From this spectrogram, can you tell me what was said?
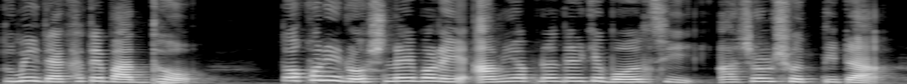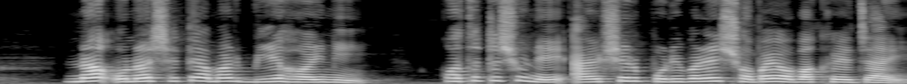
তুমি দেখাতে বাধ্য। তখনই রোশনাই বলে, আমি আপনাদেরকে বলছি, আসল সত্যিটা। না, ওনার সাথে আমার বিয়ে হয়নি। কথাটা শুনে আয়ুষের পরিবারের সবাই অবাক হয়ে যায়।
